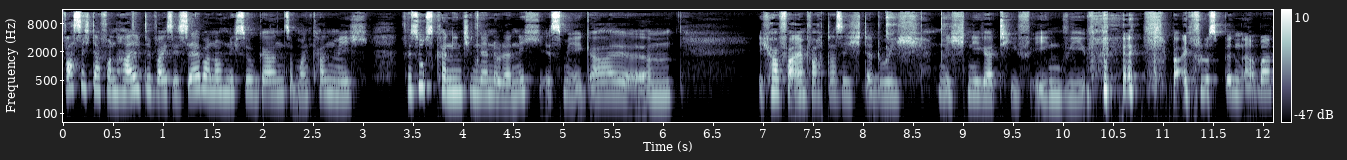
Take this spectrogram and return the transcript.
was ich davon halte, weiß ich selber noch nicht so ganz. Und man kann mich Versuchskaninchen nennen oder nicht, ist mir egal. Ähm, ich hoffe einfach, dass ich dadurch nicht negativ irgendwie beeinflusst bin. Aber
